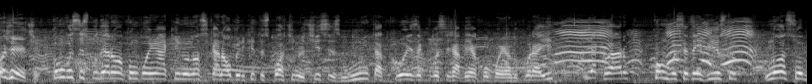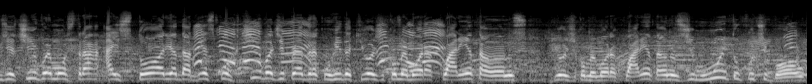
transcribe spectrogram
Bom, gente, como vocês puderam acompanhar aqui no nosso canal Periquito Esporte Notícias, muita coisa que você já vem acompanhando por aí. E é claro, como você tem visto, nosso objetivo é mostrar a história da Desportiva de Pedra Corrida, que hoje comemora 40 anos, que hoje comemora 40 anos de muito futebol,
